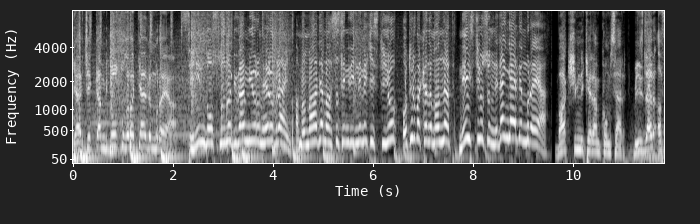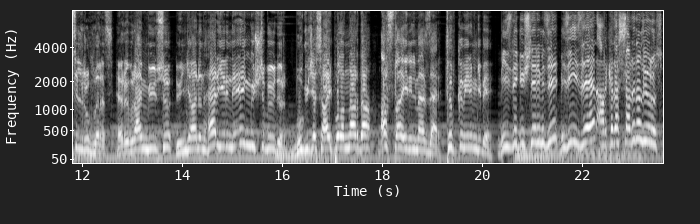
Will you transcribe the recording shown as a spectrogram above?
Gerçekten bir dost olarak geldim buraya. Senin dostluğuna güvenmiyorum Herobrine. Ama madem Aslı seni dinlemek istiyor, otur bakalım anlat. Ne istiyorsun? Neden geldin buraya? Bak şimdi Kerem Komiser. Bizler asil ruhlarız. Herobrine büyüsü dünyanın her yerinde en güçlü büyüdür. Bu güce sahip olanlar da asla yenilmezler. Tıpkı benim gibi. Biz de güçlerimizi bizi izleyen arkadaşlardan alıyoruz.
